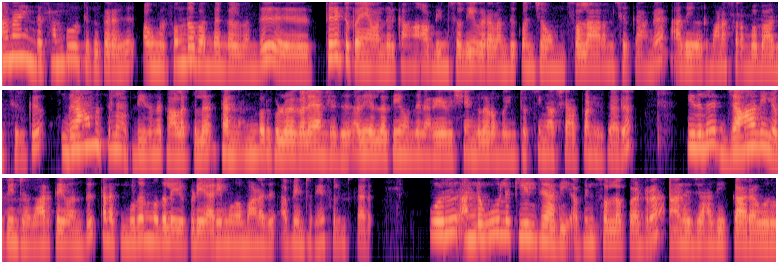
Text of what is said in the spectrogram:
ஆனால் இந்த சம்பவத்துக்கு பிறகு அவங்க சொந்த பந்தங்கள் வந்து திருட்டு பையன் வந்திருக்கான் அப்படின்னு சொல்லி இவரை வந்து கொஞ்சம் சொல்ல ஆரம்பிச்சிருக்காங்க. அது இவர் மனசு ரொம்ப பாதிச்சிருக்கு. கிராமத்தில் அப்படி இருந்த காலத்தில் தன் நண்பர்களோட விளையாண்டது, அது எல்லாத்தையும் வந்து நிறைய விஷயங்களை ரொம்ப இன்ட்ரெஸ்டிங்காக ஷேர் பண்ணியிருக்காரு. இதில் ஜாதி அப்படின்ற வார்த்தை வந்து தனக்கு முதன் முதல்ல எப்படி அறிமுகமானது அப்படின்றதையும் சொல்லியிருக்காரு. ஒரு அந்த ஊரில் கீழ் ஜாதி அப்படின்னு சொல்லப்படுற அந்த ஜாதிக்கார ஒரு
